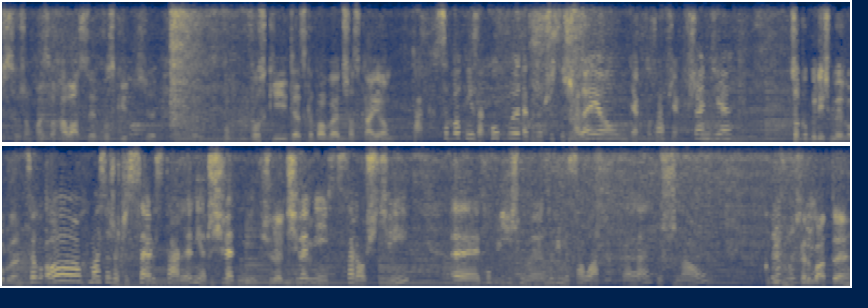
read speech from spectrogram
słyszą Państwo hałasy, wózki, czy- w- wózki te sklepowe trzaskają. Tak, sobotnie zakupy, także wszyscy szaleją, jak to zawsze, jak wszędzie. Co kupiliśmy w ogóle? Co, och, masa rzeczy. Ser stary, nie, czy średniej. Średni. Średniej starości. E, kupiliśmy, zrobimy sałatkę pyszną. Kupiliśmy herbatę.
